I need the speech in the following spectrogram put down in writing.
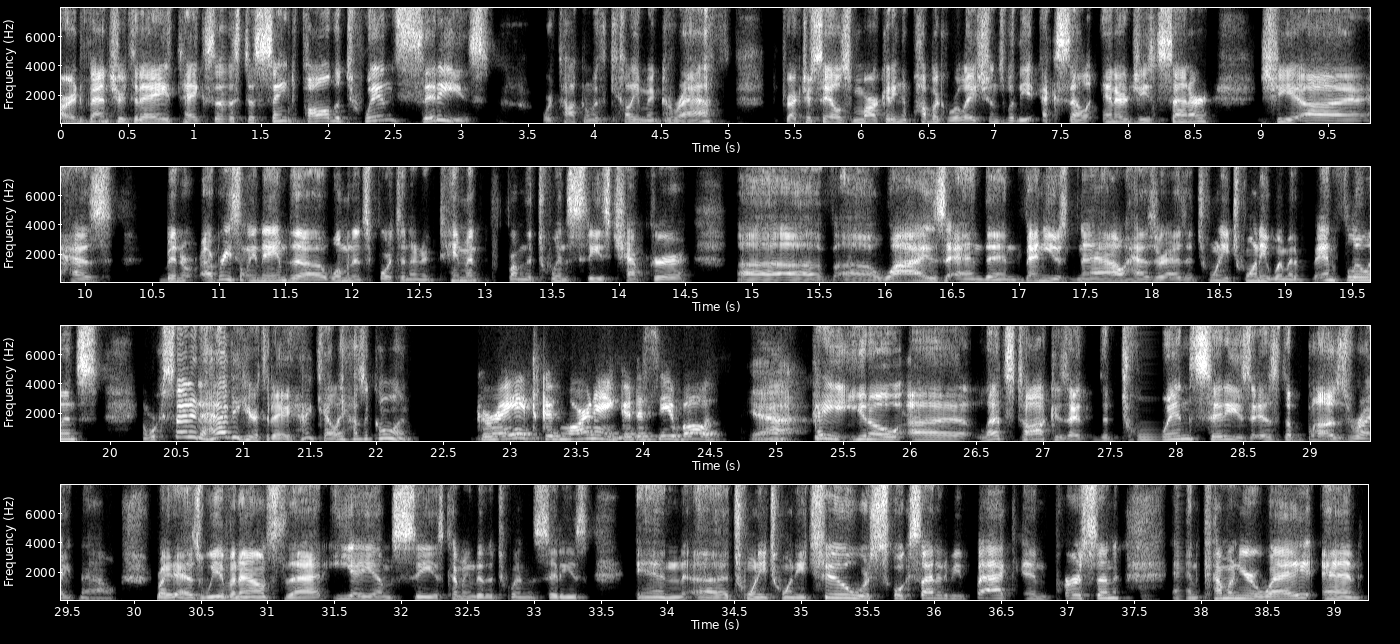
Our adventure today takes us to St. Paul, the Twin Cities. We're talking with Kelly McGrath, Director of Sales, Marketing, and Public Relations with the Xcel Energy Center. She uh, has been recently named a Woman in Sports and Entertainment from the Twin Cities chapter uh, of uh, WISE, and then Venues Now has her as a 2020 Women of Influence. And we're excited to have you here today. Hi, Kelly. How's it going? Great. Good morning. Good to see you both. Yeah. Hey, you know, uh, let's talk. Is that the Twin Cities is the buzz right now, right? As we have announced that EAMC is coming to the Twin Cities in uh, 2022. We're so excited to be back in person and coming your way. And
